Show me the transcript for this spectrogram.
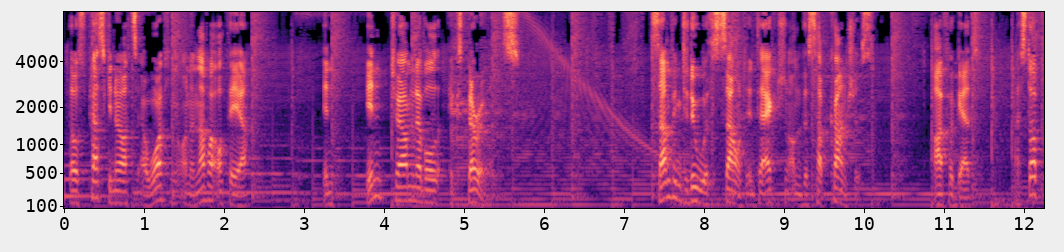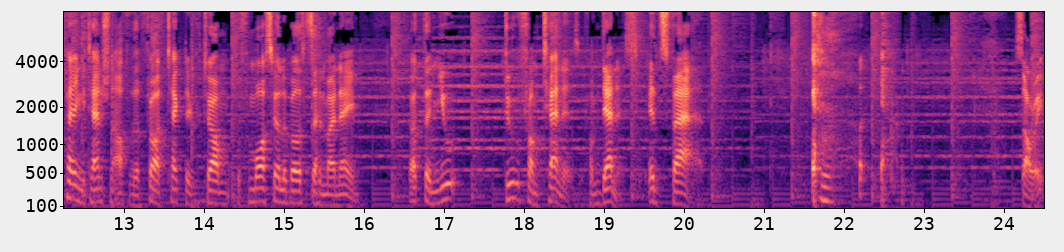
Those pesky nerds are working on another of their in interminable experiments. Something to do with sound interaction on the subconscious. I forget. I stopped paying attention after the third technical term with more syllables than my name. Got the new do from tennis from Dennis. It's fab. Sorry.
